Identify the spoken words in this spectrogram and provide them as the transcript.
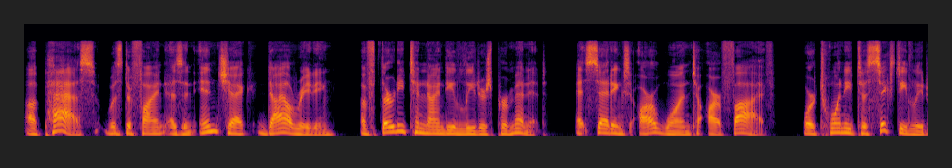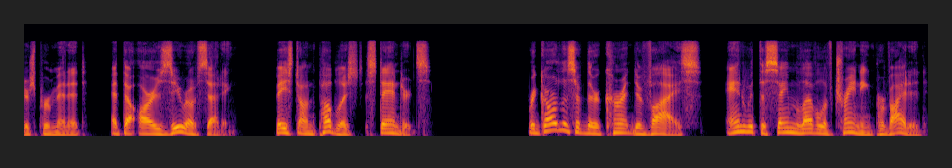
A pass was defined as an in-check dial reading of 30 to 90 liters per minute at settings R1 to R5 or 20 to 60 liters per minute at the R0 setting, based on published standards. Regardless of their current device, and with the same level of training provided,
